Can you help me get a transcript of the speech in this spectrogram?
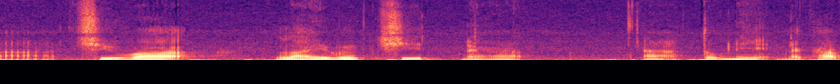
ะชื่อว่า Live Worksheet นะครับ อ่า ตรงนี้นะครับ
